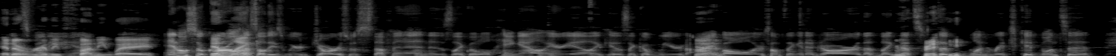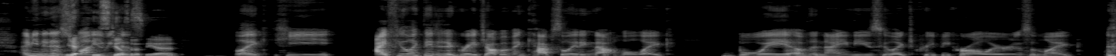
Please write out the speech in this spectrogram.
in It's a really funny, yeah. funny way. And also, Carl like- has all these weird jars with stuff in it in his like little hangout area. Like he has like a weird Yeah. eyeball or something in a jar. That like that's the one rich kid wants it. I mean, it is Yeah, funny he steals it because at the end. Like he I feel like they did a great job of encapsulating that whole like boy of the 90s who liked creepy crawlers and like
